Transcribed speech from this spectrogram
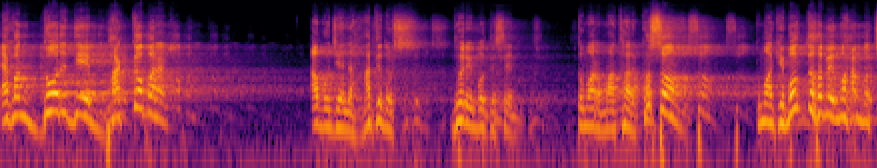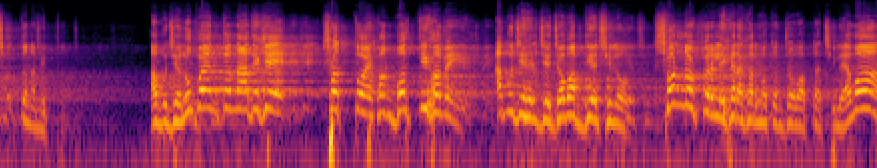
এখন দৌড় দিয়ে ভাগতেও পারে না। আবু জেহেল হাতে ধরছে, ধরে বলতেছেন, তোমার মাথার কসম, তোমাকে বলতে হবে মোহাম্মদ সত্য না মিথ্যা। আবু জেহেল উপায়ন্তর না দেখে সত্য এখন বলতে হবে। আবু জেহেল যে জবাব দিয়েছিল স্বর্ণ করে লিখে রাখার মতন জবাবটা ছিল এমন।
